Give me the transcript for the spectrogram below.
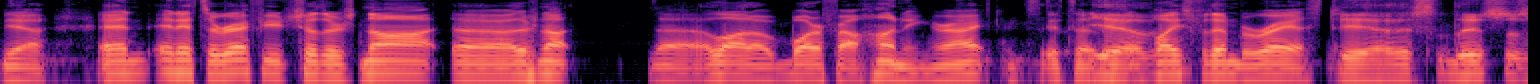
Yeah, and and it's a refuge, so there's not uh, there's not uh, a lot of waterfowl hunting, right? It's, it's, a, it's Yeah. a place for them to rest. Yeah, this this is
